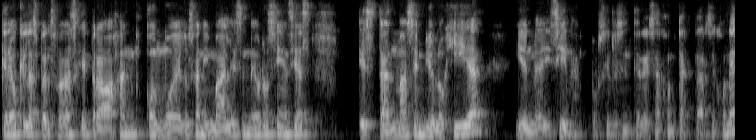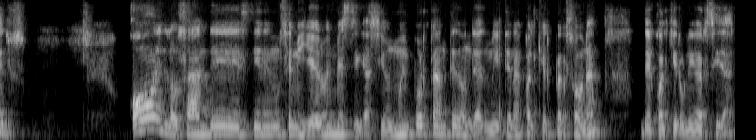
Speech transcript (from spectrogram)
Creo que las personas que trabajan con modelos animales en neurociencias están más en biología y en medicina, por si les interesa contactarse con ellos. O en los Andes tienen un semillero de investigación muy importante donde admiten a cualquier persona de cualquier universidad.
